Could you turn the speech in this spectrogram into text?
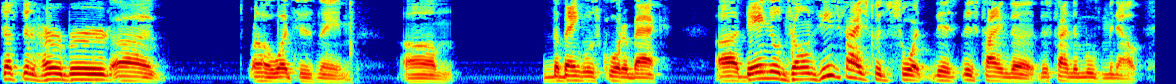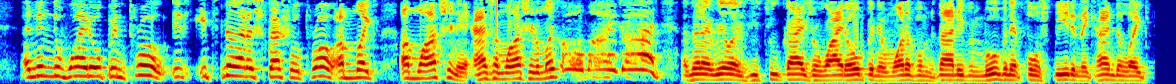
Justin Herbert, uh, uh, what's his name? Um, the Bengals quarterback. Uh, Daniel Jones, these guys could sort this, this kind of, this kind of movement out. And then the wide open throw, it, it's not a special throw. I'm like, I'm watching it. As I'm watching, I'm like, oh my god! And then I realize these two guys are wide open and one of them's not even moving at full speed and they kind of like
